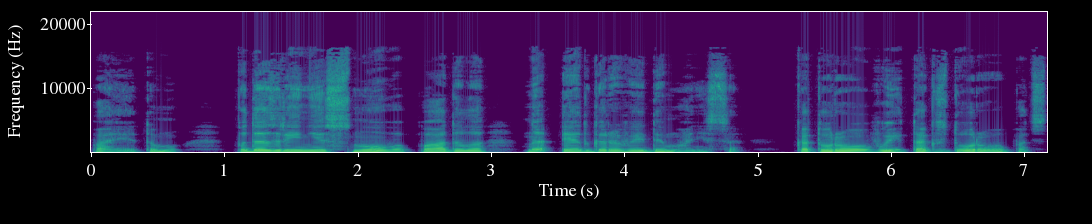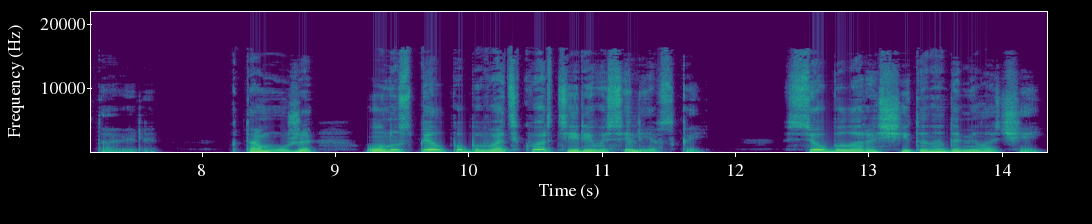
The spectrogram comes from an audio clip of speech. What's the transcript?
Поэтому подозрение снова падало на Эдгара Вейдеманиса, которого вы так здорово подставили. К тому же он успел побывать в квартире Василевской. Все было рассчитано до мелочей,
